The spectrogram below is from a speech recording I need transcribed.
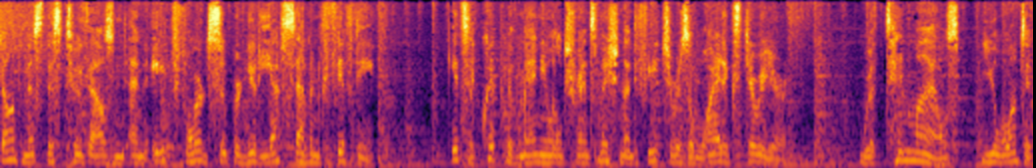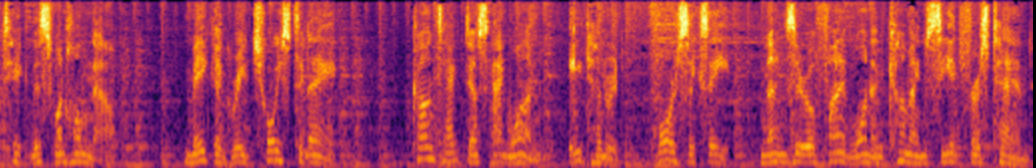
Don't miss this 2008 Ford Super Duty F750. It's equipped with manual transmission and features a wide exterior. With 10 miles, you'll want to take this one home now. Make a great choice today. Contact us at 1-800-468-9051 and come and see it firsthand.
